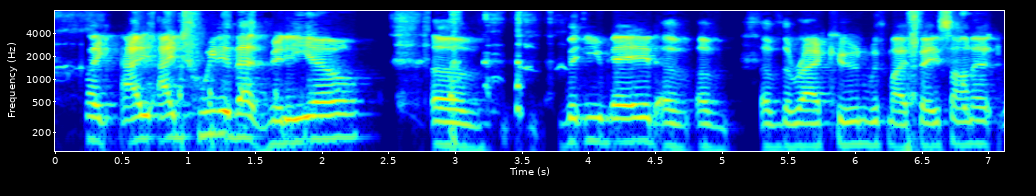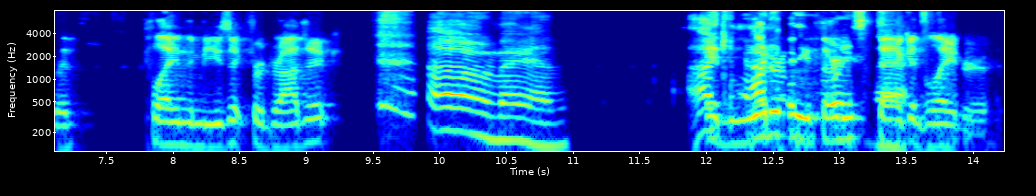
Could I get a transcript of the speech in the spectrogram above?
like I, I tweeted that video of that you made of, of of the raccoon with my face on it with playing the music for Dragic. oh man, I It literally 30 believe that. seconds later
